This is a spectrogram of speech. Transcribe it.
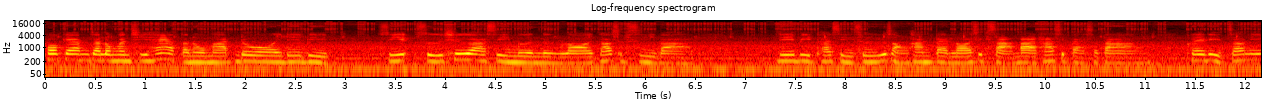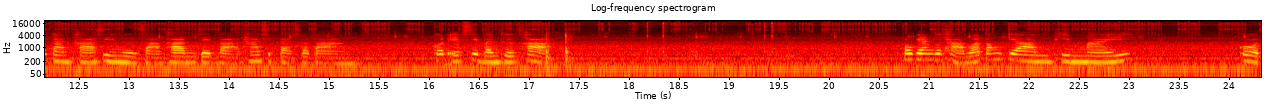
โปรแกรมจะลงบัญชีให้อัตโนมัติโดยเดบิตซื้อเชื่อ 4194 บาท เดบิตภาษีซื้อ 2,813 บาท 58 สตางค์ เครดิตเจ้าหนี้การค้า 43,007 บาท 58 สตางค์ กด F10 บันทึกค่ะ โปรแกรมจะถามว่าต้องการพิมพ์ไหม กด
